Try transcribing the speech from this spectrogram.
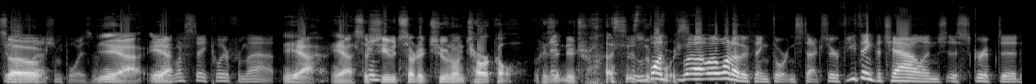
Good so poison. yeah, Yeah, yeah, you want to stay clear from that. yeah, yeah. So And- she would started chewing on charcoal because it neutralizes the one, poison. Uh, well, one other thing, Thornton's texter. If you think the challenge is scripted,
